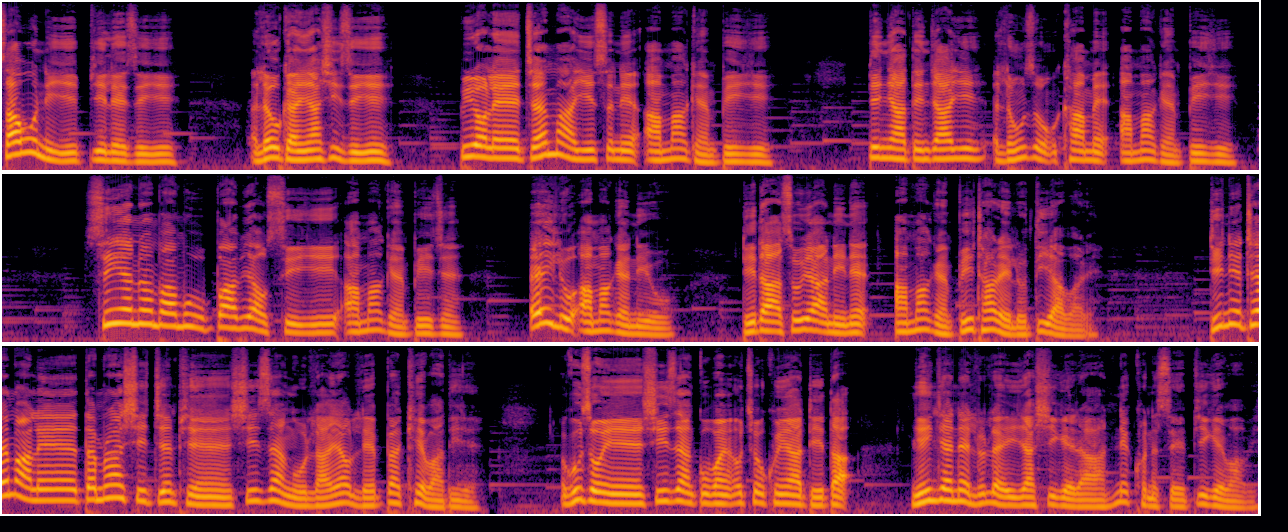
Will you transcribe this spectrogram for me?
စားဝတ်နေရေးပြည်လည်စေရေးအလောက်ကန်ရရှိစေရေးပြီးတော့လည်းကျန်းမာရေးစနစ်အာမခံပေးရေး ပညာသင်ကြားရေးအလုံးစုံအခမဲ့အာမခံပေးရေးစည်ရန်နွမ်းပါမှုပပျောက်စေရေးအာမခံပေးခြင်းအဲ့လိုအာမခံတွေကိုဒေတာအစိုးရအနေနဲ့အာမခံပေးထားတယ်လို့သိရပါတယ်ဒီနှစ်ထဲမှာလည်းသမရရှိချင်းဖြင့်ရှီးစံကိုလာရောက်လဲပတ်ခဲ့ပါသေးတယ်အခုဆိုရင်ရှီးစံကိုပိုင်အုပ်ချုပ်ခွင့်ရဒေတာငင်းချမ်းတဲ့လွတ်လပ်ရေးရရှိခဲ့တာနှစ်80ပြည့်ခဲ့ပါပြီ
